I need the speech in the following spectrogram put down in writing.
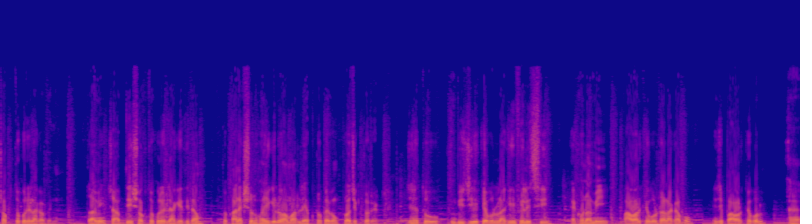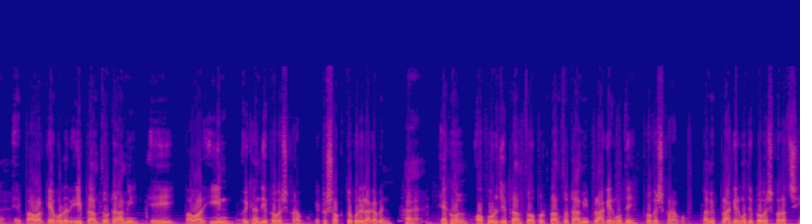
শক্ত করে লাগাবেন। তো আমি চাপ দিয়ে শক্ত করে লাগিয়ে দিলাম। তো কানেকশন হয়ে গেল আমার ল্যাপটপ এবং প্রজেক্টরের যেহেতু বিজিএ কেবল লাগিয়ে ফেলেছি, এখন আমি পাওয়ার কেবলটা লাগাবো। এই যে পাওয়ার কেবল হ্যাঁ এই পাওয়ার কেবলের এই প্রান্তটা আমি এই পাওয়ার ইন ওইখান দিয়ে প্রবেশ করাবো। একটু শক্ত করে লাগাবেন হ্যাঁ। এখন অপর যে প্রান্ত, অপর প্রান্তটা আমি প্লাগের মধ্যে প্রবেশ করাবো। আমি প্লাগের মধ্যে প্রবেশ করাচ্ছি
